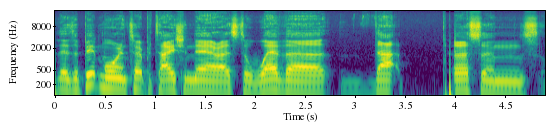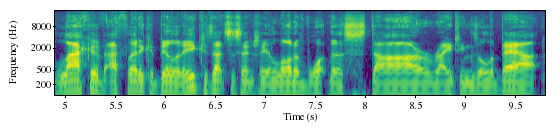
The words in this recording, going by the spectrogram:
there's a bit more interpretation there as to whether that person's lack of athletic ability, because that's essentially a lot of what the star rating's all about,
